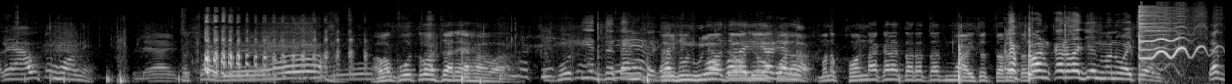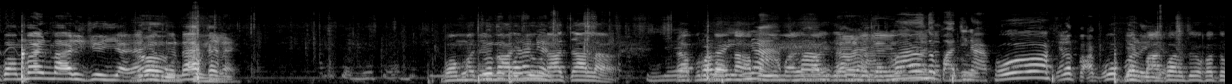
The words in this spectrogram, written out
અરે આવતું હું અમે. હવે ગોતવા ચારે હવા ગોતીએ જ નતા શું કર્યું? અહીં હુલ્યા જવા દેવો યાર, પડે. યાર. મને ફોન ના કરે તરત જ હું આવી જાઉં તરત ફોન કરવા જઈએ મને વાંચો લે, ગામમાં મારી જોઈએ યાર. તો ના. ગામમાં મારી ના ચાલે મારી પાજી નાખો એને પડે વખત તો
